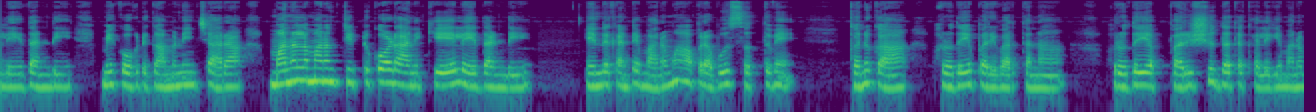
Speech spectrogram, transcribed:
లేదండి. మీకు ఒకటి గమనించారా? మనల్ని మనం తిట్టుకోవడానికే లేదండి. ఎందుకంటే మనము ఆ ప్రభు సొత్తువే. కనుక హృదయ పరివర్తన హృదయ పరిశుద్ధత కలిగి మనం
